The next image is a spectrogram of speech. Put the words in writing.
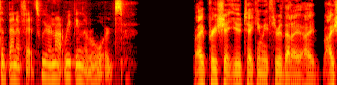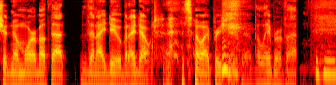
the benefits. We are not reaping the rewards. I appreciate you taking me through that. I, I, I should know more about that than I do, but I don't. so I appreciate the, the, labor of that. Mm-hmm.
